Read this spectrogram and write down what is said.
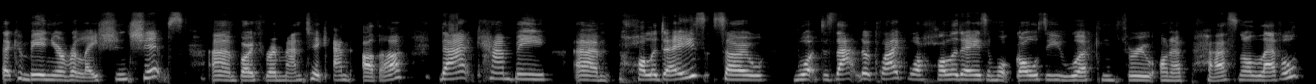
that can be in your relationships, um, both romantic and other. That can be um, holidays. So what does that look like? What holidays and what goals are you working through on a personal level?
